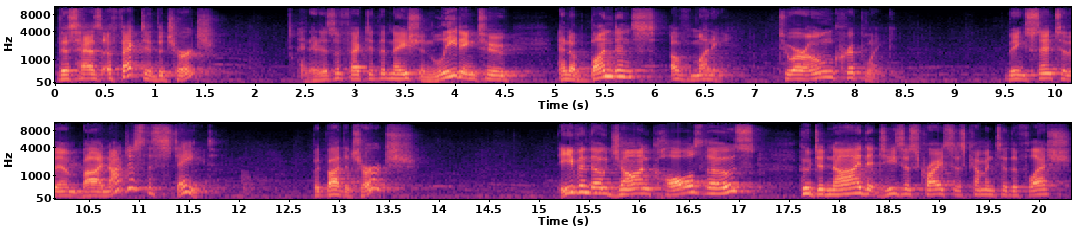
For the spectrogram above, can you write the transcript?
This has affected the church and it has affected the nation, leading to an abundance of money to our own crippling being sent to them by not just the state, but by the church. Even though John calls those who deny that Jesus Christ has come into the flesh,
